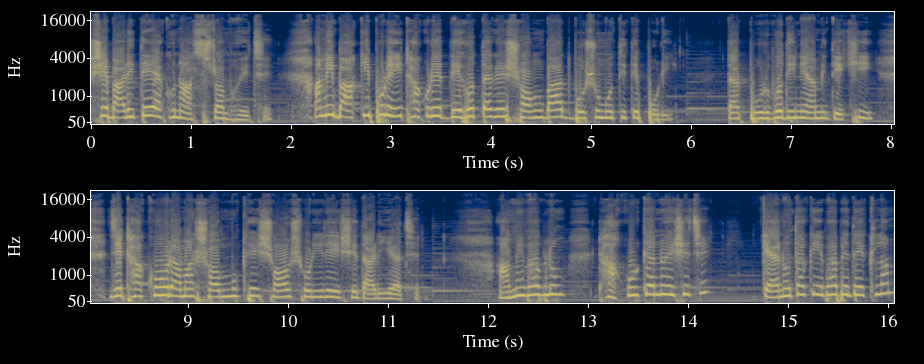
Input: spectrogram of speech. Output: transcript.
সে বাড়িতে এখন আশ্রম হয়েছে। আমি বাকিপুরেই ঠাকুরের দেহত্যাগের সংবাদ বসুমতীতে পড়ি। তার পূর্ব দিনে আমি দেখি যে ঠাকুর আমার সম্মুখে সশরীরে এসে দাঁড়িয়ে আছেন। আমি ভাবলুম, ঠাকুর কেন এসেছে? কেন তাকে এভাবে দেখলাম?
